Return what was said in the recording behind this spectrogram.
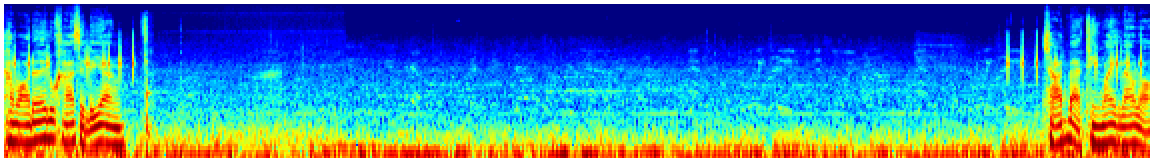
ทำออเดอร์ให้ลูกค้าเสร็จหรือยังาร์จแบตทิ้งไว้อีกแล้วเหรอ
